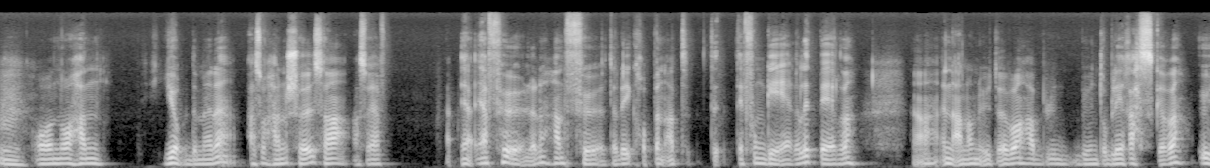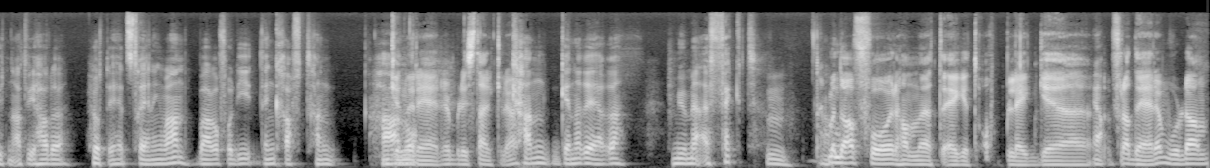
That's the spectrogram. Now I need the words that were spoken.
Mm. Og når han jobbet med det altså Han sjøl sa altså jeg, jeg, jeg, føler det. Han følte det i kroppen, at det, det fungerer litt bedre. Ja, en annen utøver har begynt å bli raskere uten at vi hadde hurtighetstrening med han, bare fordi den kraft han generere, blir sterkere. Kan generere mye mer effekt. Mm. Men da får han et eget opplegg eh, ja. fra dere. Hvordan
